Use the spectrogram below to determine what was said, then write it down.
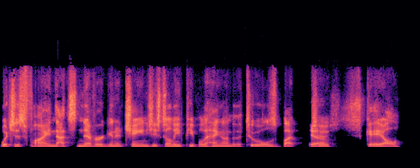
which is fine. That's never going to change. You still need people to hang on to the tools, but yeah. to scale,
